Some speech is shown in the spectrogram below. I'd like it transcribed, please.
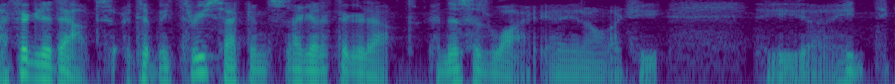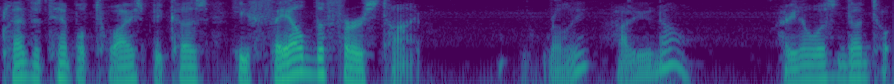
I figured it out. It took me three seconds. I got it figured out, and this is why." And, you know, like he he uh, he cleansed the temple twice because he failed the first time. Really? How do you know? How do you know it wasn't done tw-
